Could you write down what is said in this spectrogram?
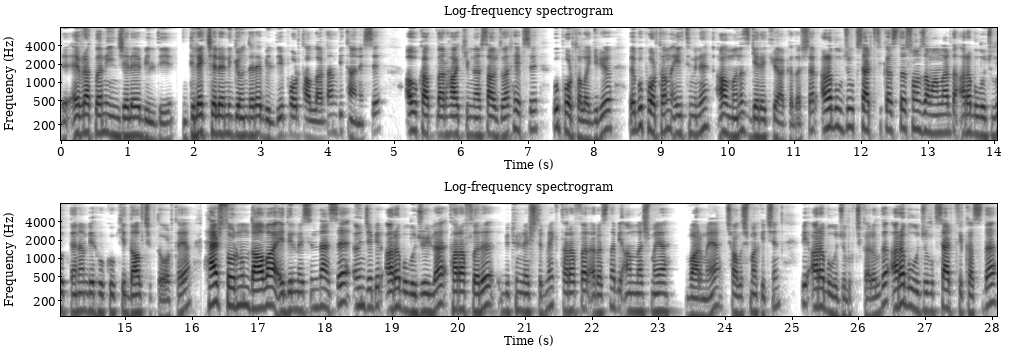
e, evraklarını inceleyebildiği, dilekçelerini gönderebildiği portallardan bir tanesi. Avukatlar, hakimler, savcılar hepsi bu portala giriyor ve bu portalın eğitimini almanız gerekiyor arkadaşlar. Arabuluculuk sertifikası da son zamanlarda arabuluculuk denen bir hukuki dal çıktı ortaya. Her sorunun dava edilmesindense önce bir arabulucuyla tarafları bütünleştirmek, taraflar arasında bir anlaşmaya varmaya çalışmak için bir arabuluculuk çıkarıldı. Arabuluculuk sertifikası da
